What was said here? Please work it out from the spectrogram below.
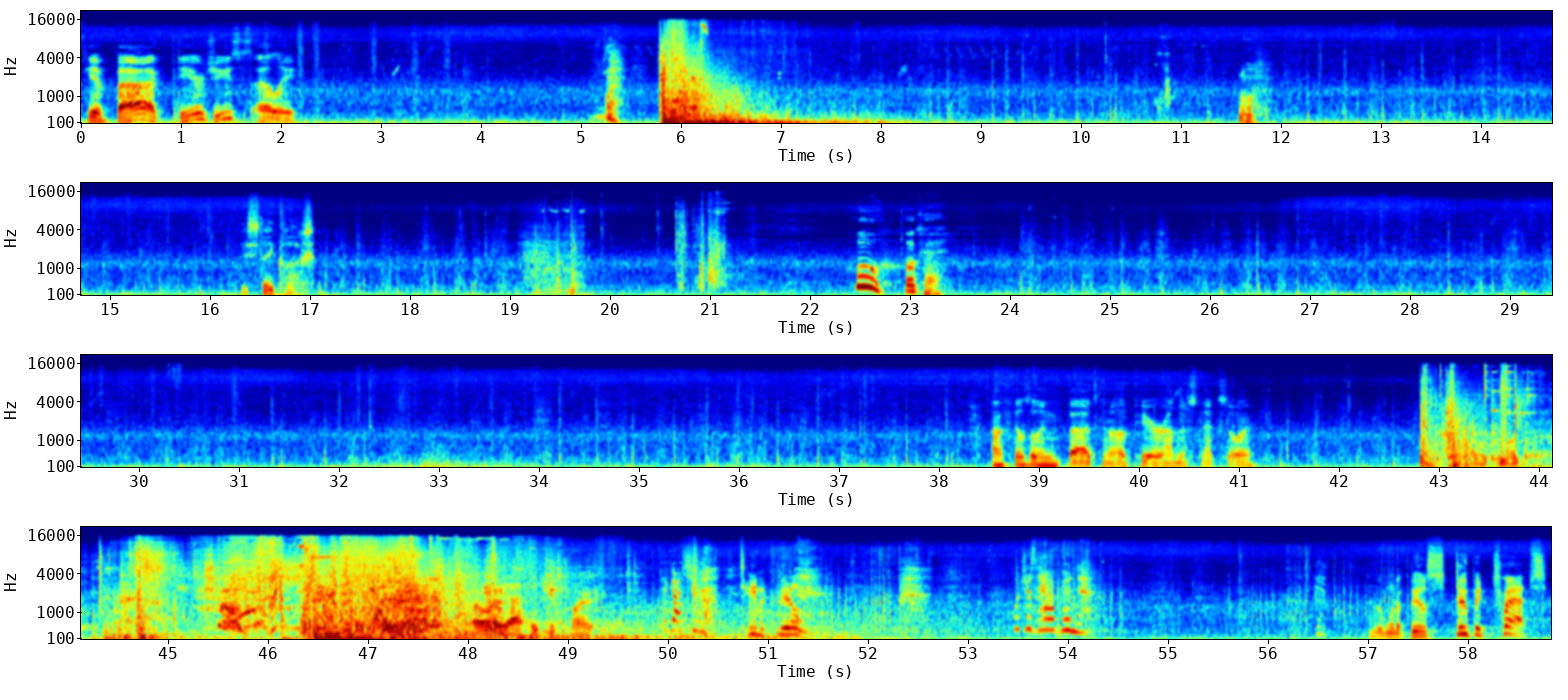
Get back, dear Jesus, Ellie. Well. Just stay close. Whew, okay. I feel something bad's gonna appear around this next door. Hate this part. I got you. Damn it, Bill! What just happened? Another one of Bill's stupid traps.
